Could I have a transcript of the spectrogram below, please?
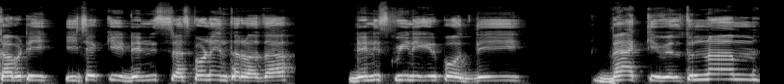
కాబట్టి ఈ చెక్కి డెన్నిస్ రెస్పాండ్ అయిన తర్వాత డెన్నిస్ క్వీన్ ఎగిరిపోద్ది. బ్యాక్కి వెళ్తున్నాం.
